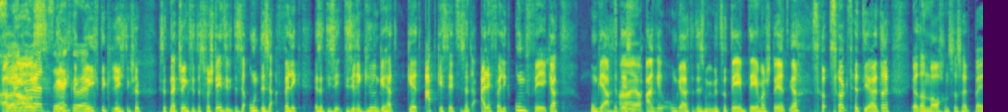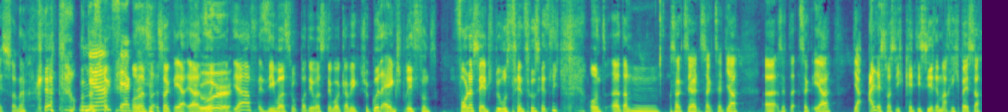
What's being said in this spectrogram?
Sehr raus. gut. sehr richtig, gut. richtig, richtig schön. Ich gesagt, nein, Entschuldigen Sie, das verstehen Sie nicht. Das ist ja, un, das ist ja völlig, also diese, diese Regierung gehört, gehört abgesetzt. Die sind alle völlig unfähig, ja. Ungeachtet Ah, dessen, ja. ange, ungeachtet dessen, wie man zu dem Thema steht, ja, so, sagt halt die Ältere, ja, dann machen sie es halt besser, ne? Und dann Ja, sagt, sehr Und dann gut. sa- sagt er, ja, Cool. sagt, ja, sie war super, die war, die war glaube ich, schon gut eingespritzt und voller Selbstbewusstsein zusätzlich. Und äh, dann Hm. sagt sie halt, sagt sie halt, ja, äh, sagt, sagt er, ja, alles, was ich kritisiere, mache ich besser.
